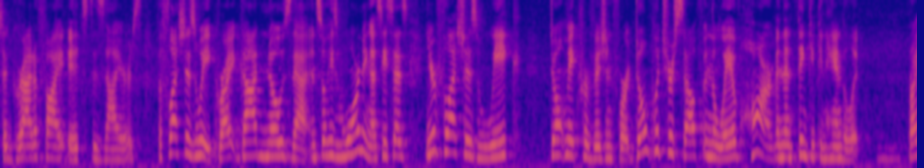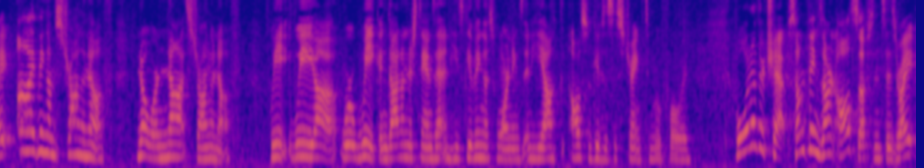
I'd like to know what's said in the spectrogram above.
to gratify its desires. The flesh is weak, right? God knows that. And so He's warning us. He says, Your flesh is weak. Don't make provision for it. Don't put yourself in the way of harm and then think you can handle it, right? Oh, I think I'm strong enough. No, we're not strong enough. We, we, uh, we're weak, and God understands that, and He's giving us warnings, and He also gives us the strength to move forward. But what other traps? Some things aren't all substances, right?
